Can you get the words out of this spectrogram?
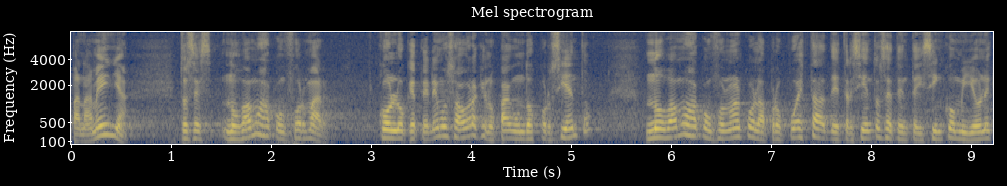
panameña. Entonces, nos vamos a conformar con lo que tenemos ahora, que nos paga un 2%, nos vamos a conformar con la propuesta de 375 millones.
